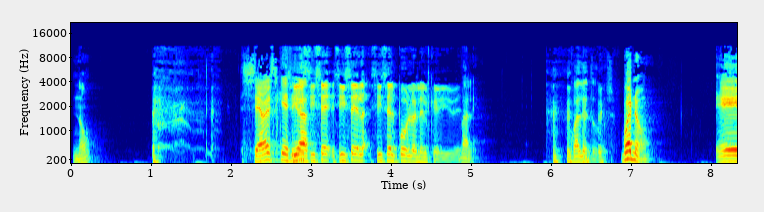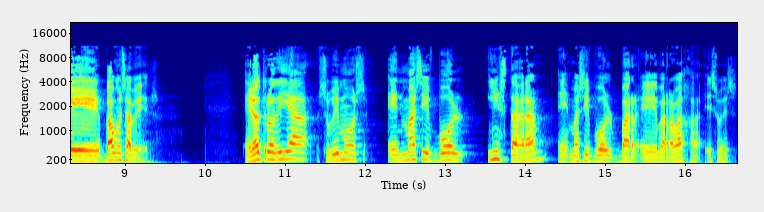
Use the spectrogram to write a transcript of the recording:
No. ¿Sabes qué Sí, ciudad? sí, sé, sí, sé el- sí sé el pueblo en el que vives. Vale. ¿Cuál de todos? Bueno, eh, vamos a ver. El otro día subimos en Massive Ball Instagram, eh, Massive Ball eh, barra baja, eso es,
